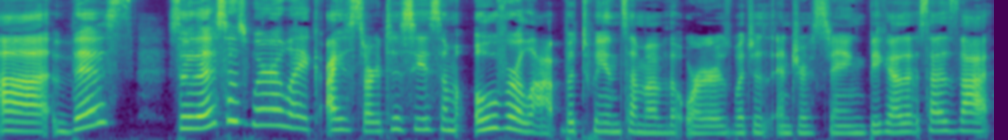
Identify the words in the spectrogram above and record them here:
Uh this so this is where like I start to see some overlap between some of the orders, which is interesting because it says that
